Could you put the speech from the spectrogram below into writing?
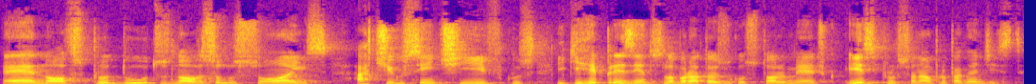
é, novos produtos, novas soluções, artigos científicos e que representa os laboratórios do consultório médico, esse profissional propagandista.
